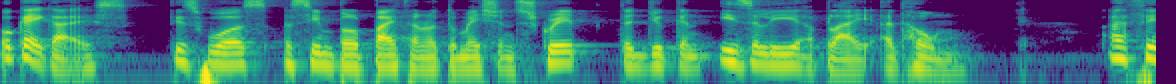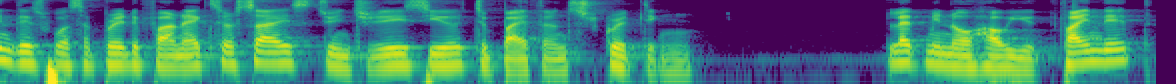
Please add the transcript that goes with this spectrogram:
Okay guys, this was a simple Python automation script that you can easily apply at home. I think this was a pretty fun exercise to introduce you to Python scripting. Let me know how you'd find it,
